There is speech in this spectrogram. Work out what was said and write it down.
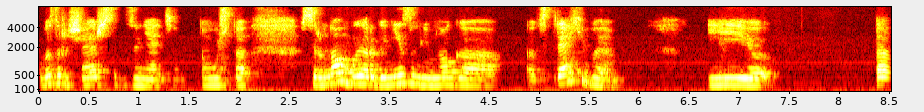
возвращаешься к занятиям, потому что все равно мы организм немного э, встряхиваем, и та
